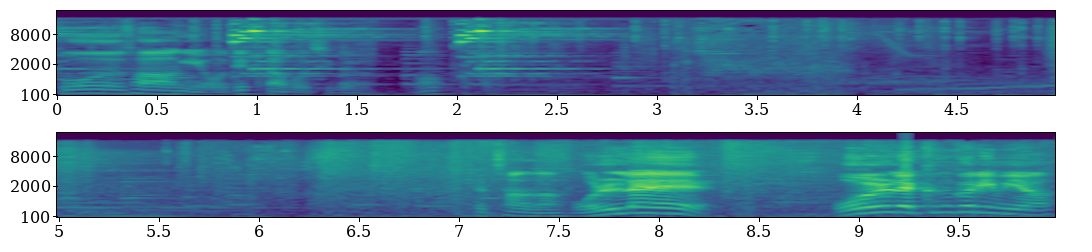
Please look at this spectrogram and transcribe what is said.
좋은 상황이 어디 있다고 지금? 어? 괜찮아. 원래 원래 큰 그림이야.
